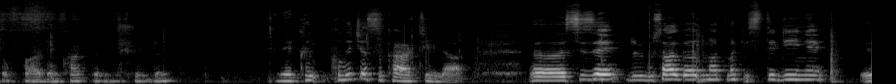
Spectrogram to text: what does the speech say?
çok pardon kartları düşürdüm ve kı- kılıç ası kartıyla e, size duygusal bir adım atmak istediğini e,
